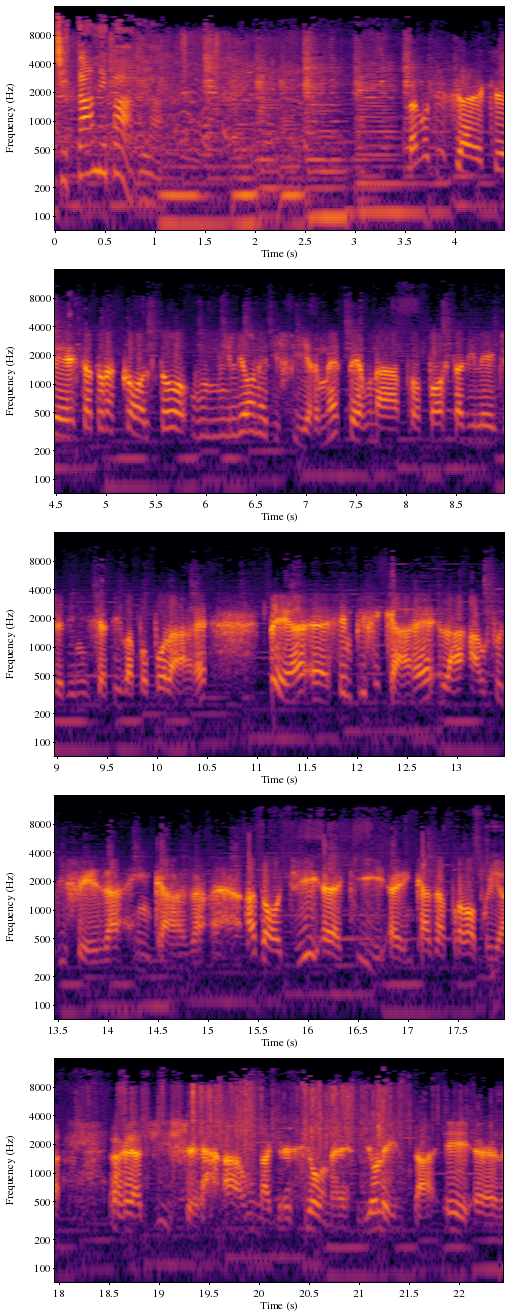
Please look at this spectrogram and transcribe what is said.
la città ne parla. La notizia è che è stato raccolto un milione di firme per una proposta di legge di iniziativa popolare per eh, semplificare l'autodifesa in casa. Ad oggi eh, chi è in casa propria reagisce a un'aggressione violenta e eh,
